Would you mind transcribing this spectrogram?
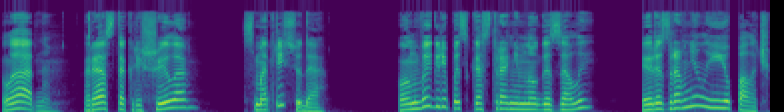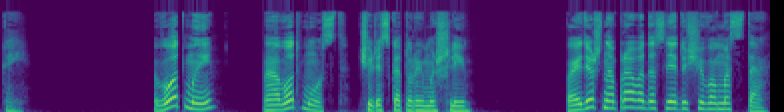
«Ладно, раз так решила, смотри сюда». Он выгреб из костра немного золы и разровнял ее палочкой. «Вот мы, а вот мост, через который мы шли. Пойдешь направо до следующего моста.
